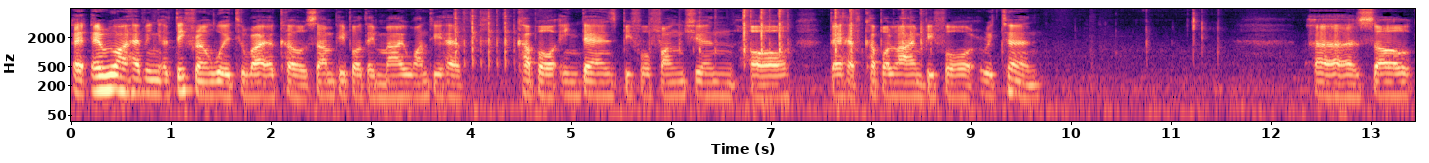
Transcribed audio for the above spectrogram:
Everyone having a different way to write a code. Some people they might want to have a couple indents before function or they have couple line before return. Uh, so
